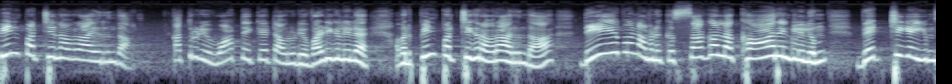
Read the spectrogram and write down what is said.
பின்பற்றினவராக இருந்தார். கத்தருடைய வார்த்தை கேட்டு அவருடைய வழிகளில் அவர் பின்பற்றுகிறவராக இருந்தால் தேவன் அவனுக்கு சகல காரியங்களிலும் வெற்றியையும்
